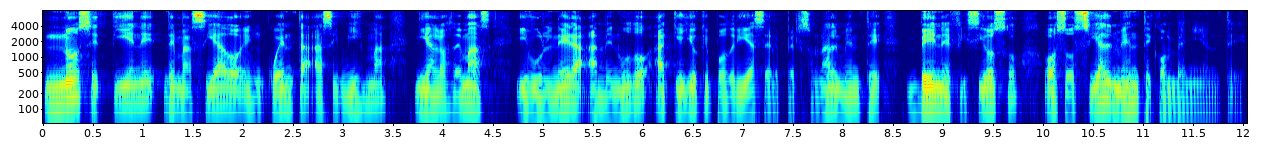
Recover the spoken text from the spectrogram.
no se tiene demasiado en cuenta a sí misma ni a los demás y vulnera a menudo aquello que podría ser personalmente beneficioso o socialmente conveniente.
